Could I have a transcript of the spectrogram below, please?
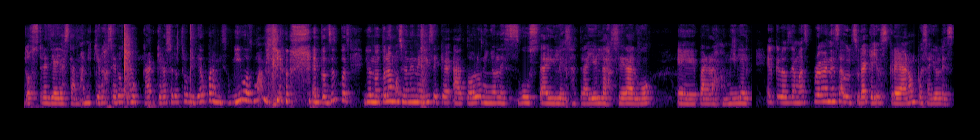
dos, tres días ya está, mami, quiero hacer otro, quiero hacer otro video para mis amigos, mami. Entonces, pues, yo noto la emoción en él y sé que a todos los niños les gusta y les atrae el hacer algo eh, para la familia. El, que los demás prueben esa dulzura que ellos crearon, pues a ellos les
